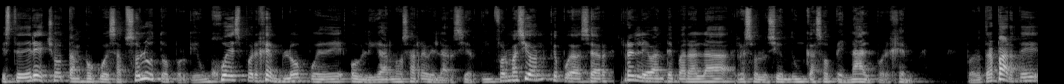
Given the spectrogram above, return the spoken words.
Este derecho tampoco es absoluto porque un juez, por ejemplo, puede obligarnos a revelar cierta información que pueda ser relevante para la resolución de un caso penal, por ejemplo. Por otra parte,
